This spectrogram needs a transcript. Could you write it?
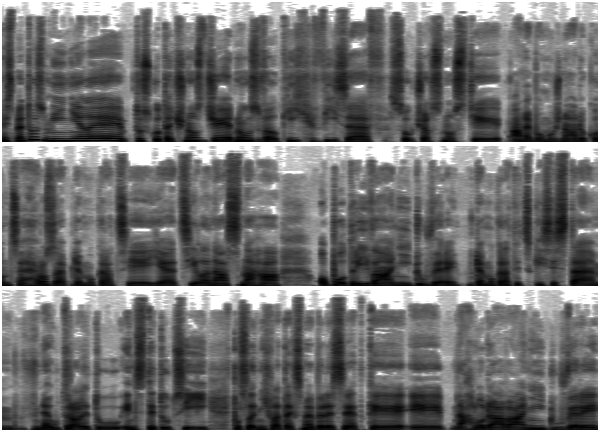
My jsme tu zmínili tu skutečnost, že jednou z velkých výzev současnosti, anebo možná dokonce hrozeb demokracie je cílená snaha o podrývání důvěry v demokratický systém, v neutralitu institucí. V posledních letech jsme byli svědky i nahlodávání důvěry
